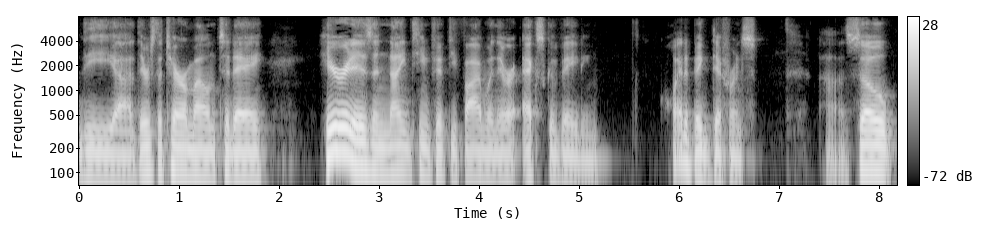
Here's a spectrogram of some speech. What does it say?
the uh, there's the Tara Mound today. Here it is in 1955 when they were excavating. Quite a big difference. Uh, so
